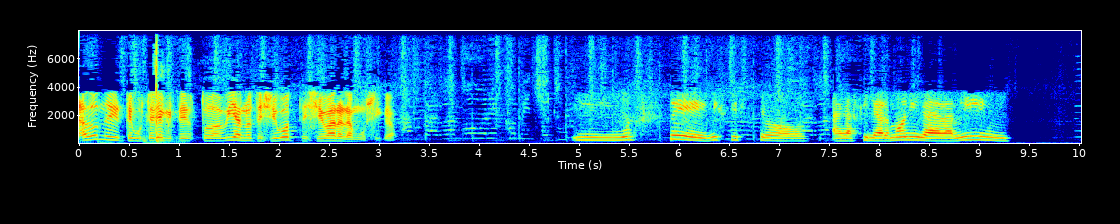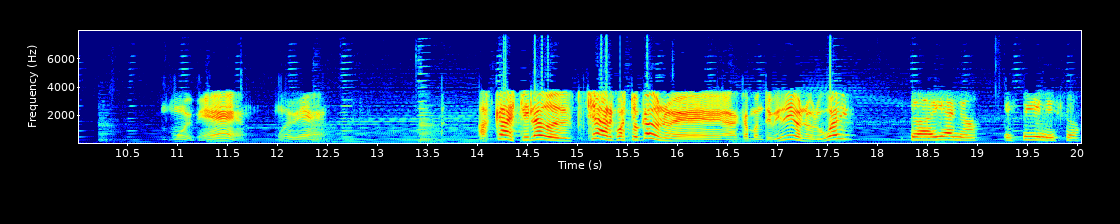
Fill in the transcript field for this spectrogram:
a dónde te gustaría que te- todavía no te llevó, te llevara la música? Y no sé, qué sé yo, a la Filarmónica de Berlín. Muy bien, muy bien. Acá, a este lado del charco, ¿has tocado en, eh, acá en Montevideo, en Uruguay? Todavía no, estoy en eso.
